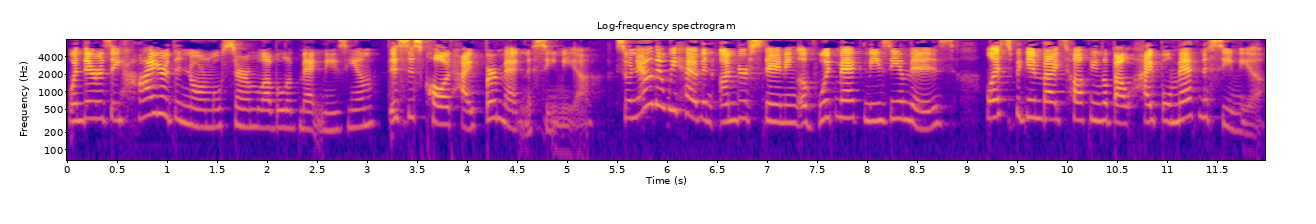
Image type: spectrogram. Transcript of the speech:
When there is a higher than normal serum level of magnesium, this is called hypermagnesemia. So now that we have an understanding of what magnesium is, let's begin by talking about hypomagnesemia,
